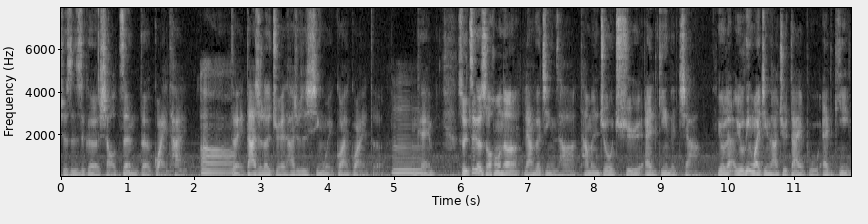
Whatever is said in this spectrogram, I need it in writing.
就是这个小镇的怪胎。啊、uh，对，大家都觉得他就是行为怪怪的。嗯，OK，所以这个时候呢，两个警察他们就去 Ed Gein 的家，有两有另外警察去逮捕 Ed Gein。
